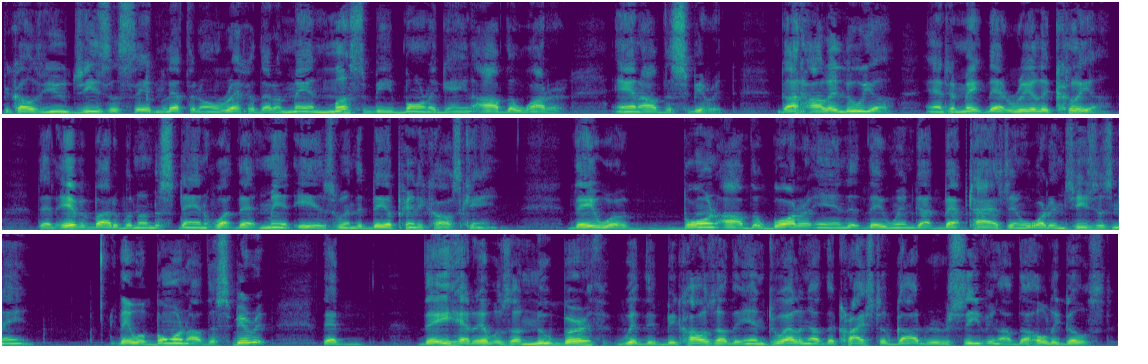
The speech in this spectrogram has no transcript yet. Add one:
Because you, Jesus said and left it on record that a man must be born again of the water and of the Spirit. God, hallelujah. And to make that really clear, that everybody would understand what that meant is when the day of Pentecost came. They were born of the water and that they went and got baptized in water in Jesus' name. They were born of the Spirit, that they had it was a new birth with the because of the indwelling of the Christ of God, receiving of the Holy Ghost.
